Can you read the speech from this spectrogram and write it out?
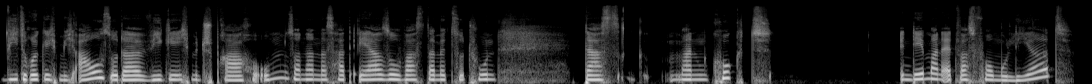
wie drücke ich mich aus oder wie gehe ich mit Sprache um, sondern das hat eher so was damit zu tun, dass man guckt, indem man etwas formuliert,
